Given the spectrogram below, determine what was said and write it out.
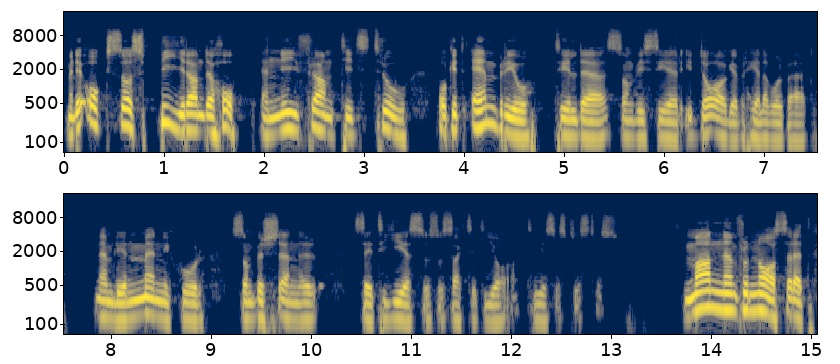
Men det är också spirande hopp, en ny framtidstro och ett embryo till det som vi ser idag över hela vår värld, nämligen människor som bekänner sig till Jesus och sagt sitt ja till Jesus Kristus. Mannen från Nasaret,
